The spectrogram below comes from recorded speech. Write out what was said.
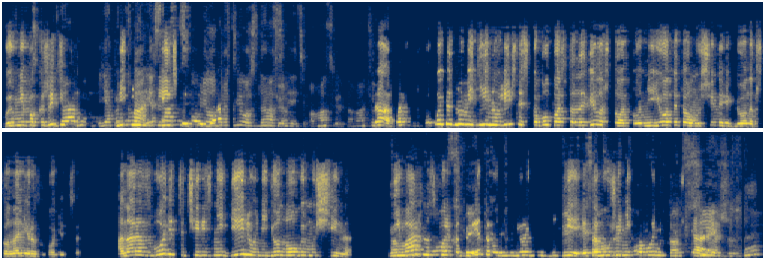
Вы мне покажите... Я, я поняла, я сразу вспомнила да? про звезд, да, Светик. Ага, Свет, ага, да, хоть одну медийную личность, кого бы остановила, что у нее от этого мужчины ребенок, что она не разводится. Она разводится, через неделю у нее новый мужчина. Там Неважно, сколько до этого у нее есть детей, этого уже никого не так все живут,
